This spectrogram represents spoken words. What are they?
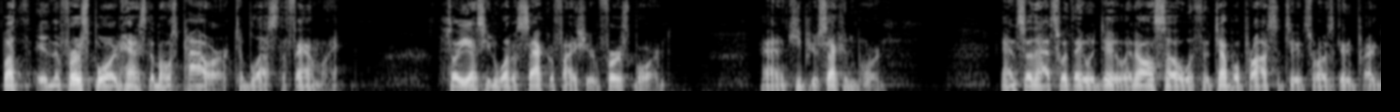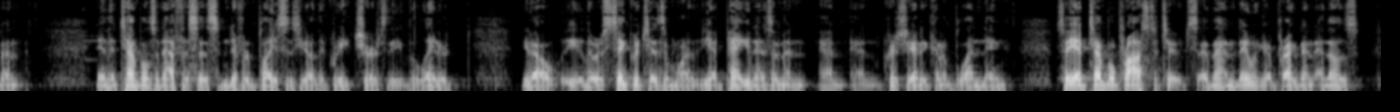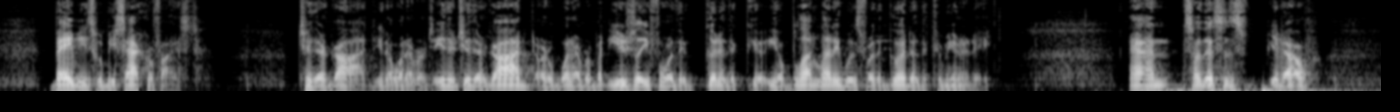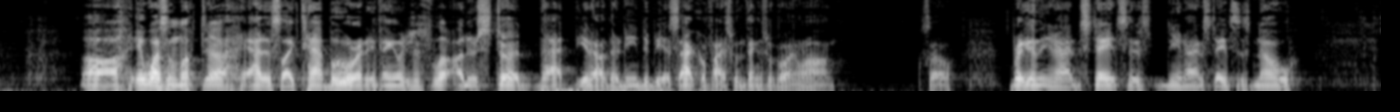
but in the firstborn has the most power to bless the family. So, yes, you'd want to sacrifice your firstborn and keep your secondborn. And so that's what they would do. And also with the temple prostitutes, where I was getting pregnant in the temples in Ephesus and different places, you know, the Greek church, the, the later, you know, there was syncretism where you had paganism and, and, and Christianity kind of blending. So you had temple prostitutes, and then they would get pregnant, and those babies would be sacrificed to their god, you know, whatever, It's either to their god or whatever, but usually for the good of the, you know, bloodletting was for the good of the community. And so this is, you know, uh, it wasn't looked uh, at as like taboo or anything. It was just understood that, you know, there needed to be a sacrifice when things were going wrong. So bringing the United States, there's, the United States is no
